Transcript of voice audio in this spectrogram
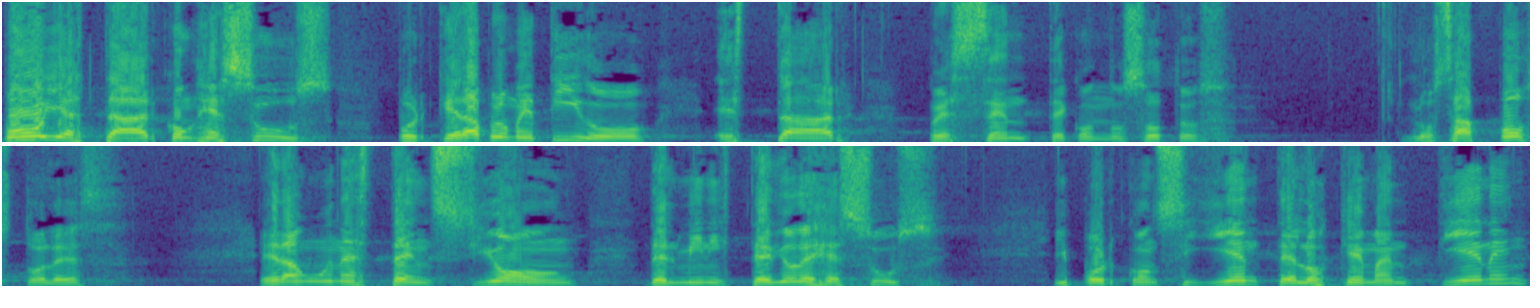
voy a estar con Jesús, porque Él ha prometido estar presente con nosotros. Los apóstoles eran una extensión del ministerio de Jesús y por consiguiente los que mantienen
